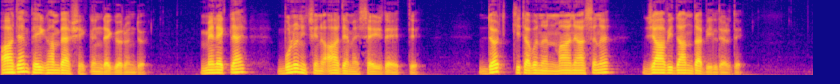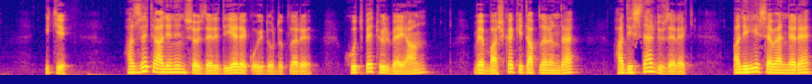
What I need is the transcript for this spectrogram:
Adem peygamber şeklinde göründü. Melekler bunun için Adem'e secde etti. Dört kitabının manasını Cavidan'da bildirdi. 2. Hazret Ali'nin sözleri diyerek uydurdukları Hutbetül Beyan ve başka kitaplarında hadisler düzerek Ali'yi sevenlere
